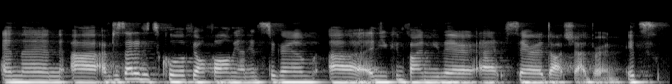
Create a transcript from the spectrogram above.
And then uh, I've decided it's cool if y'all follow me on Instagram, uh, and you can find me there at sarah.shadburn. It's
